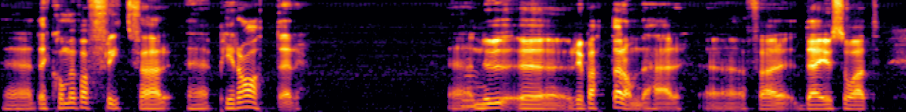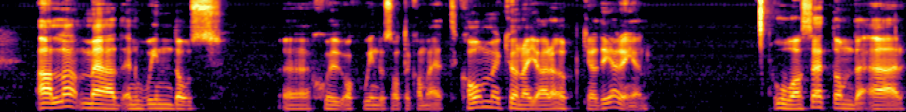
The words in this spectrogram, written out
eh, det kommer vara fritt för eh, pirater Eh, mm. Nu eh, rebattar de det här. För det är ju så att alla med en Windows eh, 7 och Windows 8,1 kommer kunna göra uppgraderingen. Oavsett om det är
